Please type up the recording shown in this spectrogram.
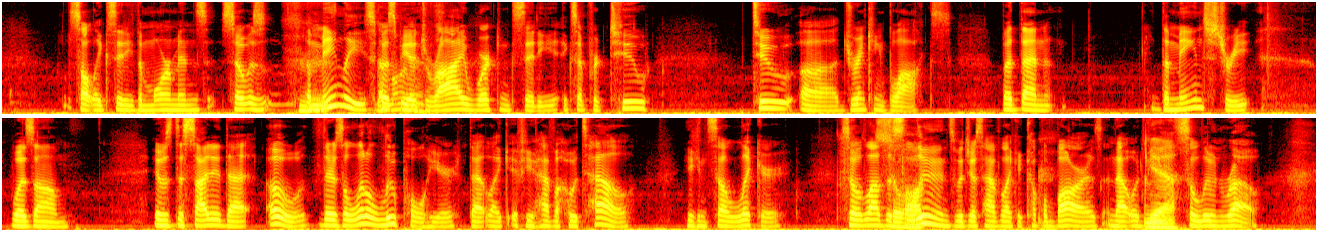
Salt Lake City, the Mormons. So it was uh, mainly supposed to be a dry working city except for two two uh drinking blocks. But then the main street was um it was decided that oh there's a little loophole here that like if you have a hotel you can sell liquor so a lot of the So all- saloons would just have like a couple bars and that would be Yeah. saloon row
